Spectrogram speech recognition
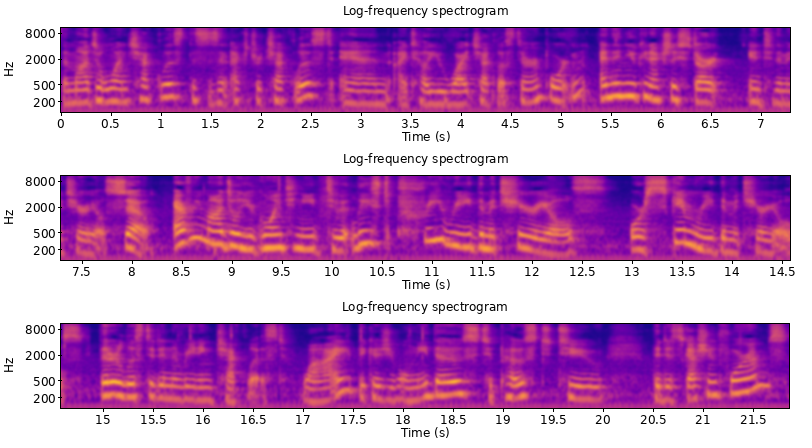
The Module 1 checklist, this is an extra checklist, and I tell you why checklists are important. And then you can actually start into the materials. So every module you're going to need to at least pre-read the materials or skim read the materials that are listed in the reading checklist. Why? Because you will need those to post to the discussion forums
